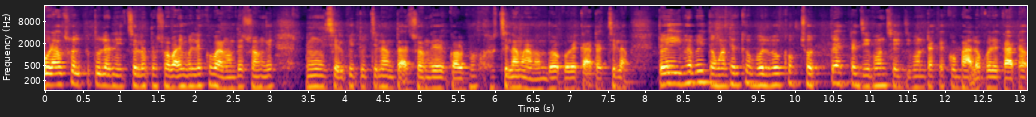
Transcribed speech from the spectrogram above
ওরাও সেলফি তুলে নিচ্ছিল, তো সবাই মিলে খুব আনন্দের সঙ্গে সেলফি তুলছিলাম, তার সঙ্গে গল্প করছিলাম আনন্দ করে কাটাচ্ছিলাম। তো এইভাবেই তোমাদেরকেও বলব খুব ছোট্ট একটা জীবন সেই জীবনটাকে খুব ভালো করে কাটাও।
